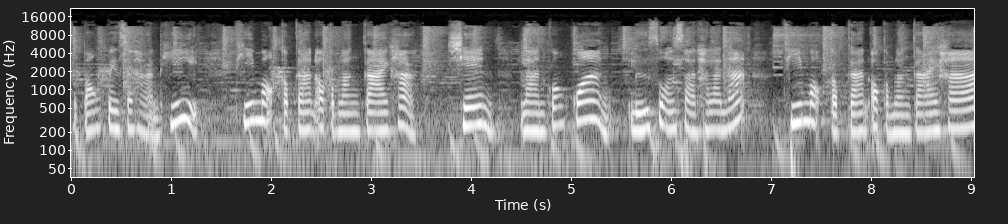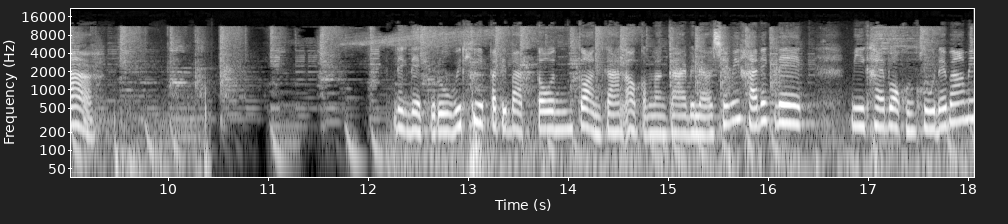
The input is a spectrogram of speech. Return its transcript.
จะต้องเป็นสถานที่ที่เหมาะกับการออกกำลังกายค่ะ เช่นลานกว้างๆ หรือสวนสาธารณะที่เหมาะกับการออกกำลังกายค่ะ เด็กๆรู้วิธีปฏิบัติตนก่อนการออกกำลังกายไปแล้วใช่ไหมคะเด็กๆ มีใครบอกคุณครูได้บ้างไหม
